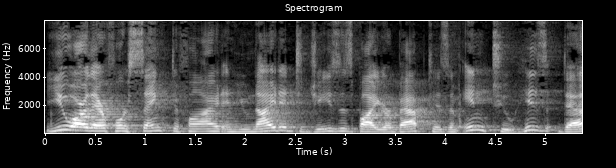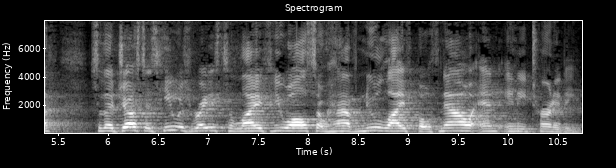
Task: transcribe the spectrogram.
You are therefore sanctified and united to Jesus by your baptism into his death, so that just as he was raised to life, you also have new life both now and in eternity.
